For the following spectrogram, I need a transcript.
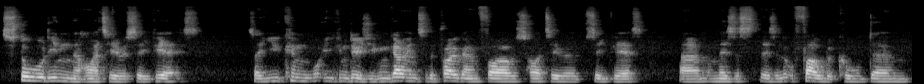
stored in the Hytera CPS. So you can, what you can do is you can go into the program files Hytera CPS, um, and there's a there's a little folder called um,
